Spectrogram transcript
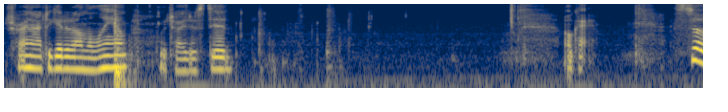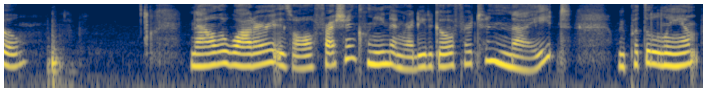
Try not to get it on the lamp, which I just did. Okay, so now the water is all fresh and clean and ready to go for tonight. We put the lamp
